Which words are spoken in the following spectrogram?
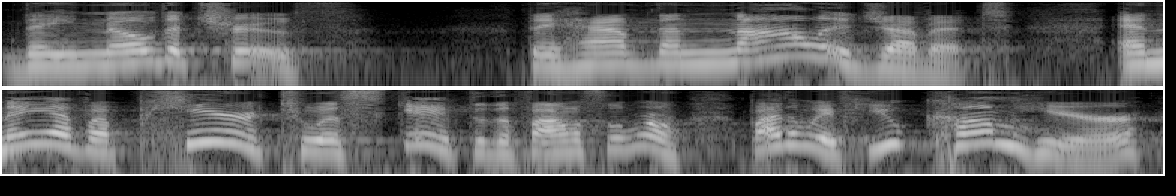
They know the truth. They have the knowledge of it and they have appeared to escape to the defilements of the world. By the way, if you come here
